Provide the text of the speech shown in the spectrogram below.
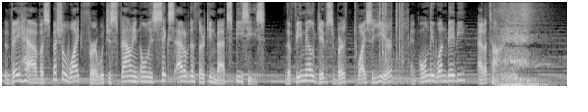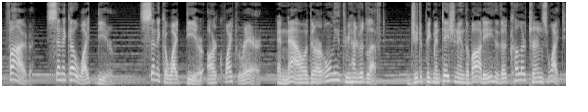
They have a special white fur which is found in only 6 out of the 13 bat species. The female gives birth twice a year and only one baby at a time. 5. Seneca White Deer Seneca white deer are quite rare, and now there are only 300 left. Due to pigmentation in the body, their color turns white.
